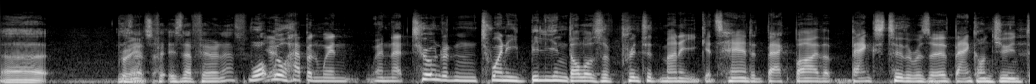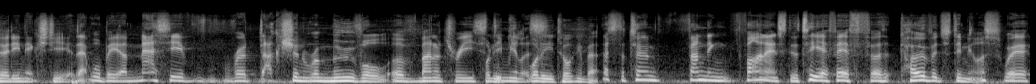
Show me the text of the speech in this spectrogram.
uh, Good isn't, that, fa- isn't that fair enough? What will happen when, when that $220 billion of printed money gets handed back by the banks to the Reserve Bank on June 30 next year? That will be a massive reduction, removal of monetary What are, you, stimulus. what are you talking about? That's the term funding finance, the TFF for COVID stimulus, where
